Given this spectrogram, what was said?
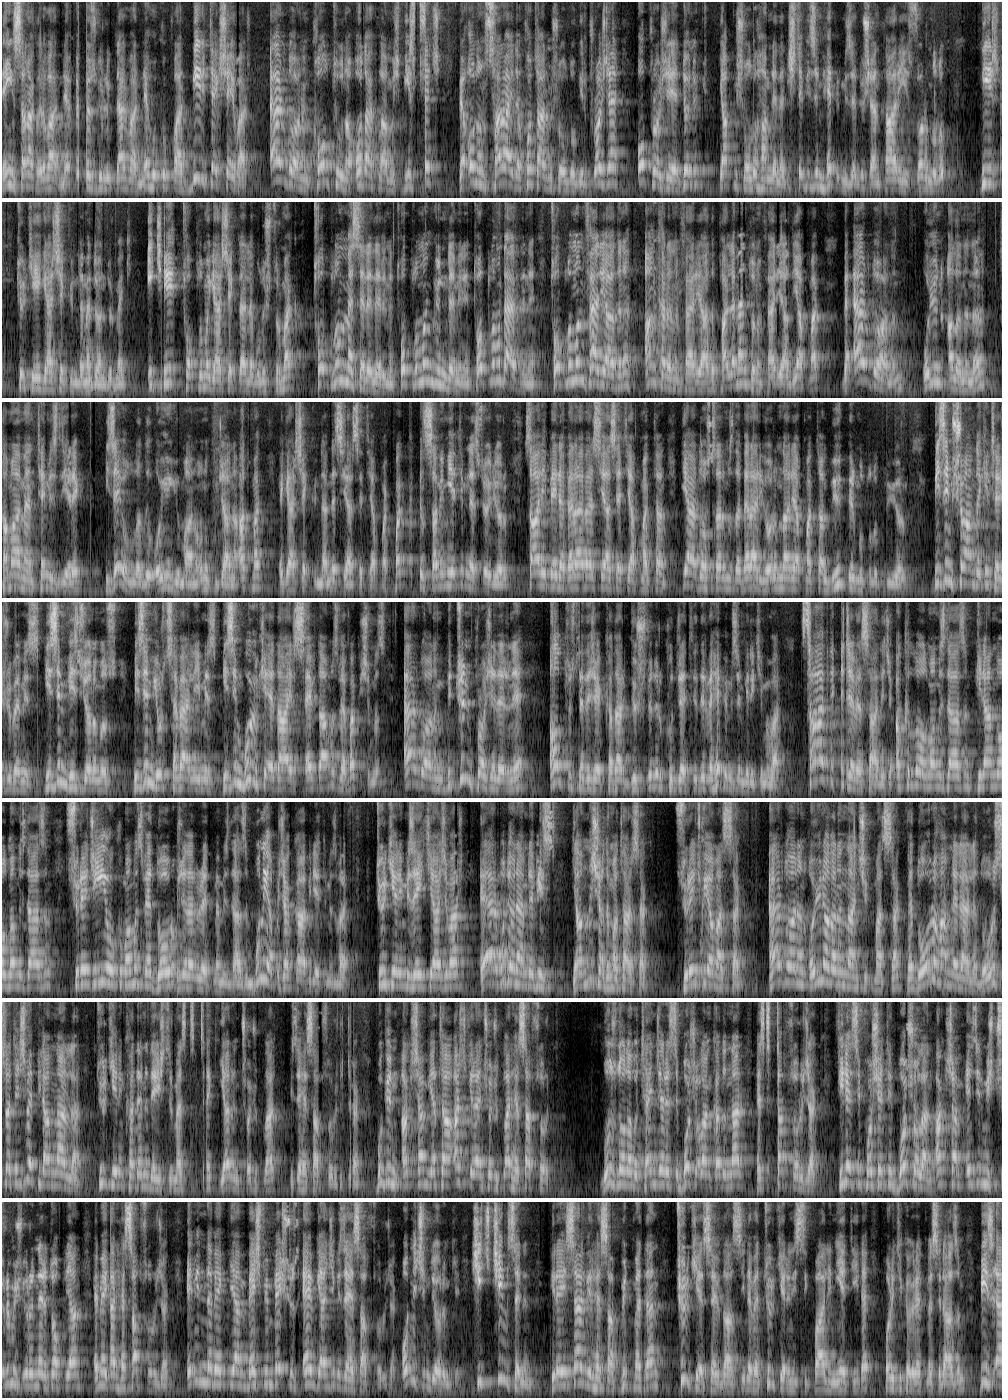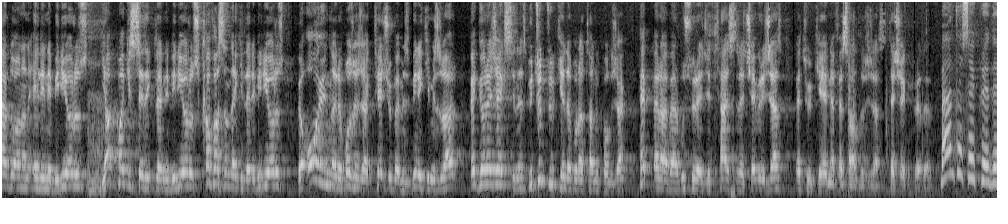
ne insan hakları var, ne özgürlükler var, ne hukuk var. Bir tek şey var. Erdoğan'ın koltuğuna odaklanmış bir süreç ve onun sarayda kotarmış olduğu bir proje, o projeye dönük yapmış olduğu hamleler. İşte bizim hepimize düşen tarihi sorumluluk bir, Türkiye'yi gerçek gündeme döndürmek. İki, toplumu gerçeklerle buluşturmak. Toplum meselelerini, toplumun gündemini, toplumun derdini, toplumun feryadını, Ankara'nın feryadı, parlamentonun feryadı yapmak ve Erdoğan'ın oyun alanını tamamen temizleyerek bize yolladığı oyun yumağını onun kucağına atmak ve gerçek gündemde siyaset yapmak. Bakın samimiyetimle söylüyorum. Salih Bey'le beraber siyaset yapmaktan, diğer dostlarımızla beraber yorumlar yapmaktan büyük bir mutluluk duyuyorum. Bizim şu andaki tecrübemiz, bizim vizyonumuz, bizim yurtseverliğimiz, bizim bu ülkeye dair sevdamız ve bakışımız Erdoğan'ın bütün projelerini alt üst edecek kadar güçlüdür, kudretlidir ve hepimizin birikimi var. Sadece ve sadece akıllı olmamız lazım, planlı olmamız lazım, süreci iyi okumamız ve doğru projeler üretmemiz lazım. Bunu yapacak kabiliyetimiz var. Türkiye'nin bize ihtiyacı var. Eğer bu dönemde biz yanlış adım atarsak, süreç kıyamazsak, Erdoğan'ın oyun alanından çıkmazsak ve doğru hamlelerle, doğru strateji ve planlarla Türkiye'nin kaderini değiştirmezsek yarın çocuklar bize hesap soracak. Bugün akşam yatağa aç giren çocuklar hesap soracak. Buzdolabı, tenceresi boş olan kadınlar hesap soracak. Filesi, poşeti boş olan, akşam ezilmiş, çürümüş ürünleri toplayan emekler hesap soracak. Evinde bekleyen 5500 ev genci bize hesap soracak. Onun için diyorum ki hiç kimsenin bireysel bir hesap gütmeden Türkiye sevdasıyla ve Türkiye'nin istikbali niyetiyle politika üretmesi lazım. Biz Erdoğan'ın elini biliyoruz, yapmak istediklerini biliyoruz, kafasındakileri biliyoruz ve o oyunları bozacak tecrübemiz, birikimiz var ve göreceksiniz. Bütün Türkiye'de buna tanık olacak. Hep beraber bu süreci tersine çevireceğiz ve Türkiye'ye nefes aldıracağız. Teşekkür ederim. Ben teşekkür ederim.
